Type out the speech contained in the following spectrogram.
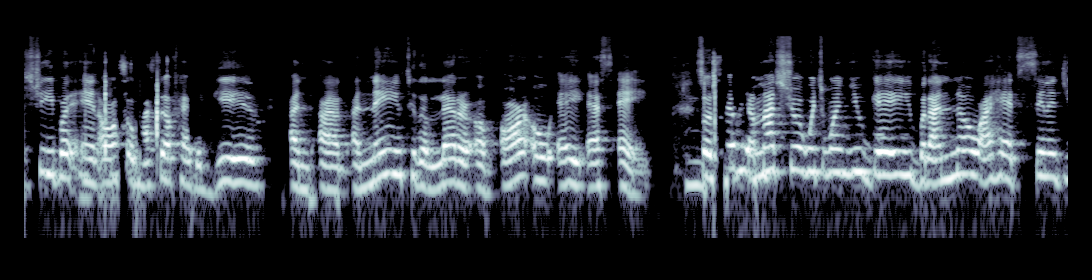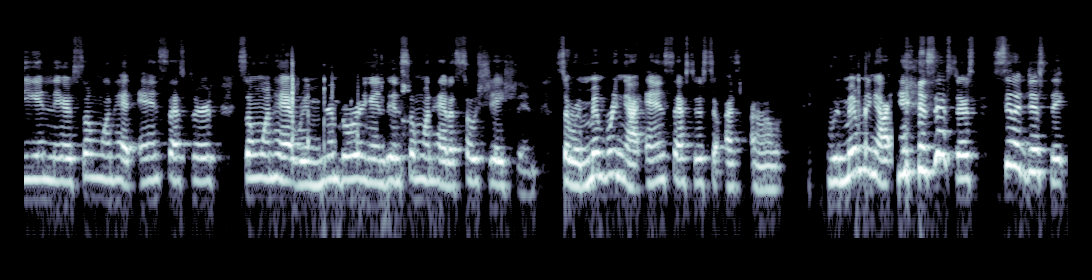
Sheba, and also myself, had to give a, a, a name to the letter of R O A S A. So Sylvia, I'm not sure which one you gave, but I know I had synergy in there. Someone had ancestors, someone had remembering, and then someone had association. So remembering our ancestors, so, uh, um, remembering our ancestors, synergistic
